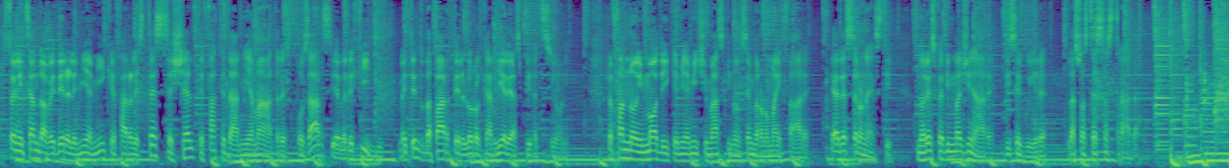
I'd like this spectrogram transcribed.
Sto iniziando a vedere le mie amiche fare le stesse scelte fatte da mia madre, sposarsi e avere figli, mettendo da parte le loro carriere e aspirazioni. Lo fanno in modi che i miei amici maschi non sembrano mai fare. E ad essere onesti, non riesco ad immaginare di seguire la sua stessa strada.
